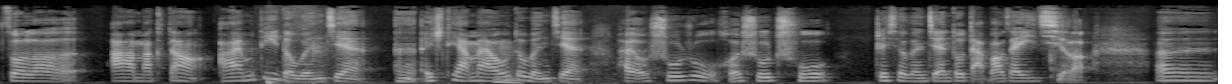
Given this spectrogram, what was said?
做了 R Markdown、RMD 的文件，嗯，HTML 的文件，还有输入和输出这些文件都打包在一起了。嗯，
